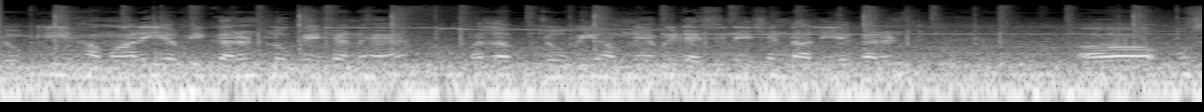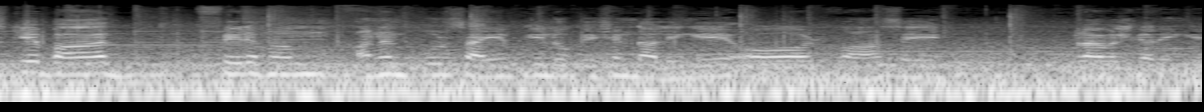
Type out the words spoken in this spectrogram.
जो कि हमारी अभी करंट लोकेशन है मतलब जो भी हमने अभी डेस्टिनेशन डाली है करंट उसके बाद फिर हम अनंतपुर साहिब की लोकेशन डालेंगे और वहाँ से ट्रैवल करेंगे।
